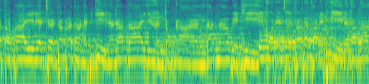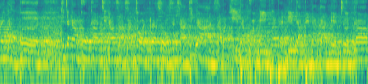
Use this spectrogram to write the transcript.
ัต่อไปเรียนเชิญท่านประธานในพิธีนะครับ ได้ยืนตรงกลางด้านหน้าเวที ขอเรียนเชิญท่านประธานในพิธีนะครับ ได้กล่าวเปิด กิจกรรมโครงการจิตอาสาสัญจรกระทรวงศึกษาธิการสามัคคีทำความดีเพื่อแผ่นดินอย่างเป็นทางการเรียนเชิญครับ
